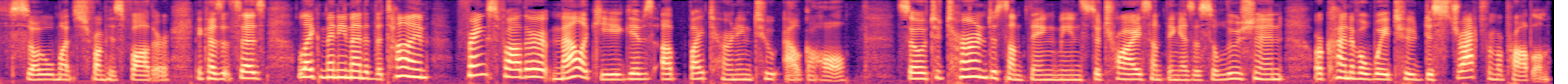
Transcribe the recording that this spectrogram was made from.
so much from his father because it says, like many men at the time, Frank's father, Malachi, gives up by turning to alcohol. So to turn to something means to try something as a solution or kind of a way to distract from a problem.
